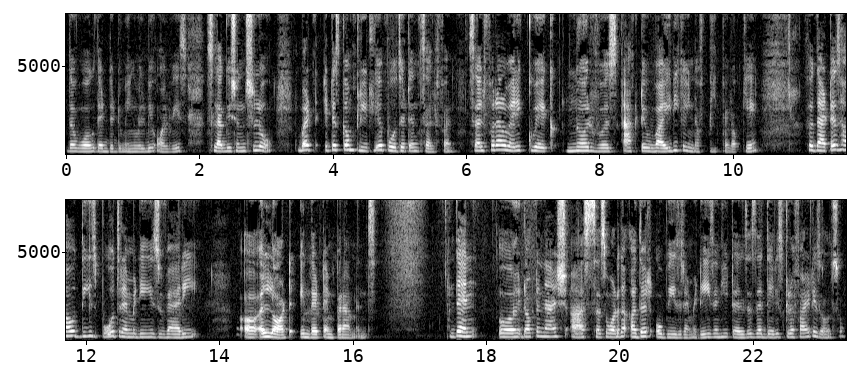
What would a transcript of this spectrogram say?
the work that they're doing will be always sluggish and slow. But it is completely opposite in sulfur. Sulfur are very quick nervous active wiry kind of people okay so that is how these both remedies vary uh, a lot in their temperaments. Then uh, Dr. Nash asks us what are the other obese remedies, and he tells us that there is graphites also.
